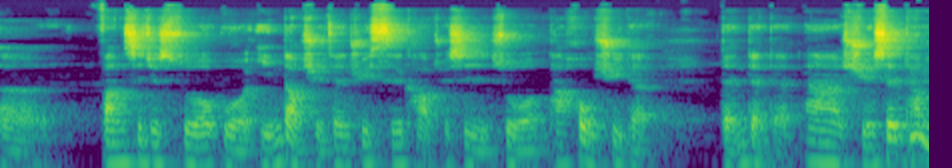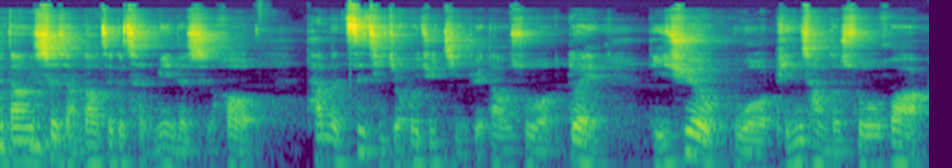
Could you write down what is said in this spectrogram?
呃方式就是说我引导学生去思考，就是说他后续的等等的。那学生他们当设想到这个层面的时候，他们自己就会去警觉到说，对，的确我平常的说话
